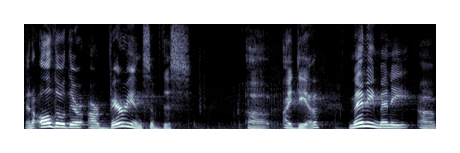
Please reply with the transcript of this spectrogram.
And although there are variants of this uh, idea, many, many uh,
